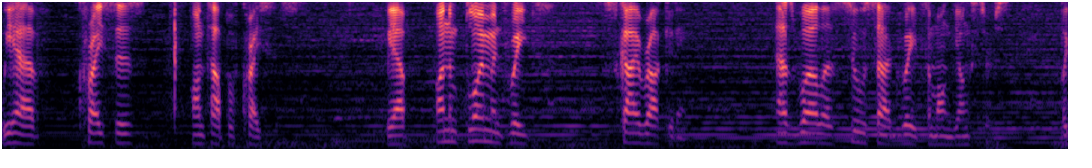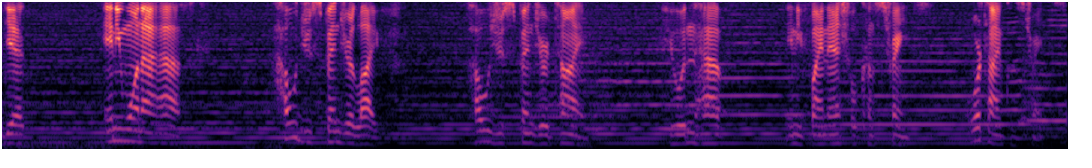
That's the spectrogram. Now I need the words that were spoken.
We have crisis on top of crisis. We have unemployment rates skyrocketing, as well as suicide rates among youngsters. But yet, anyone I ask, how would you spend your life? How would you spend your time if you wouldn't have any financial constraints or time constraints?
